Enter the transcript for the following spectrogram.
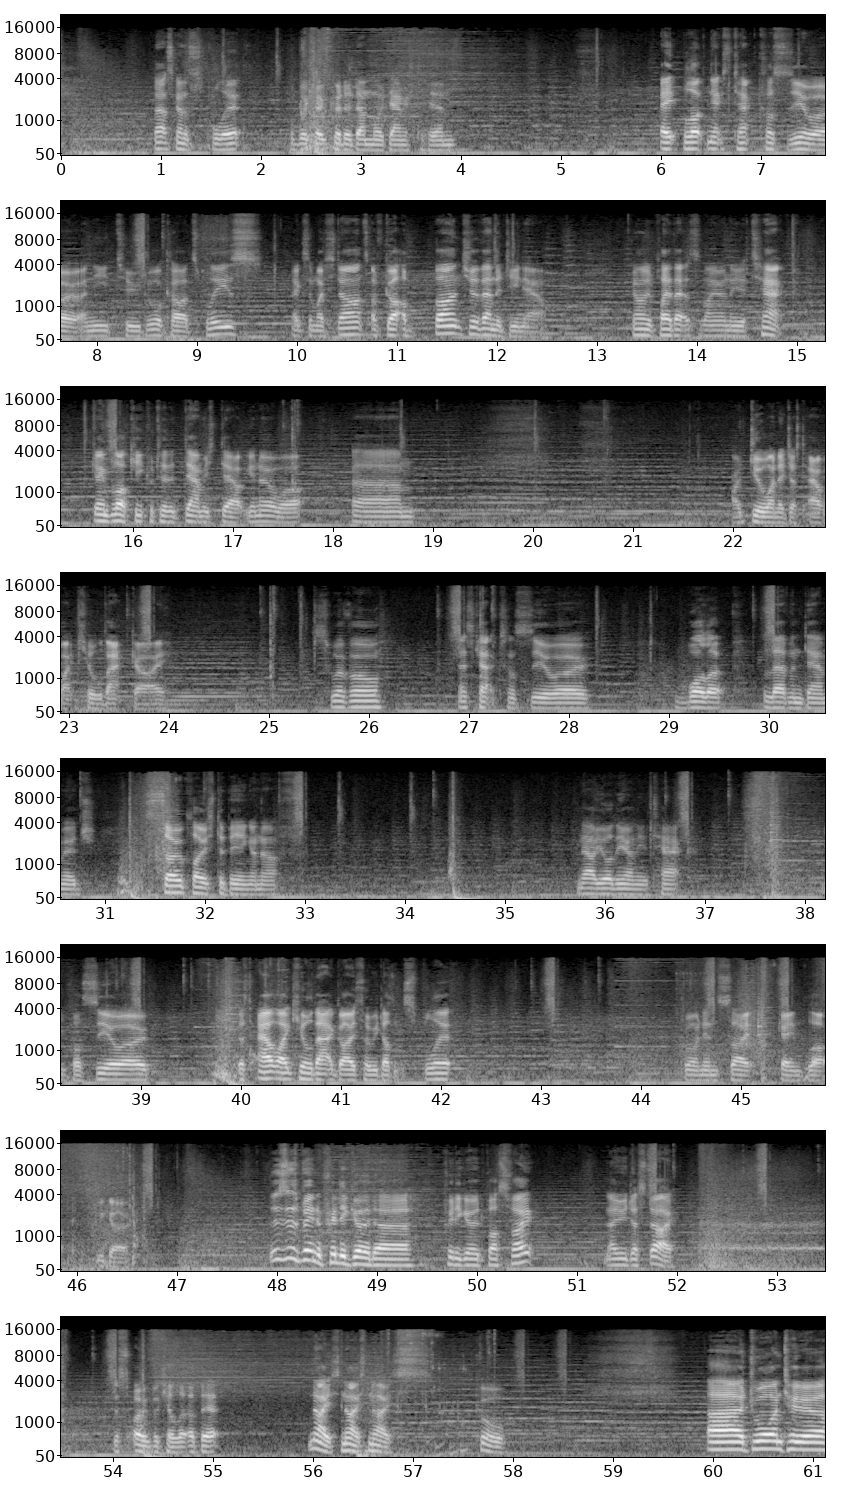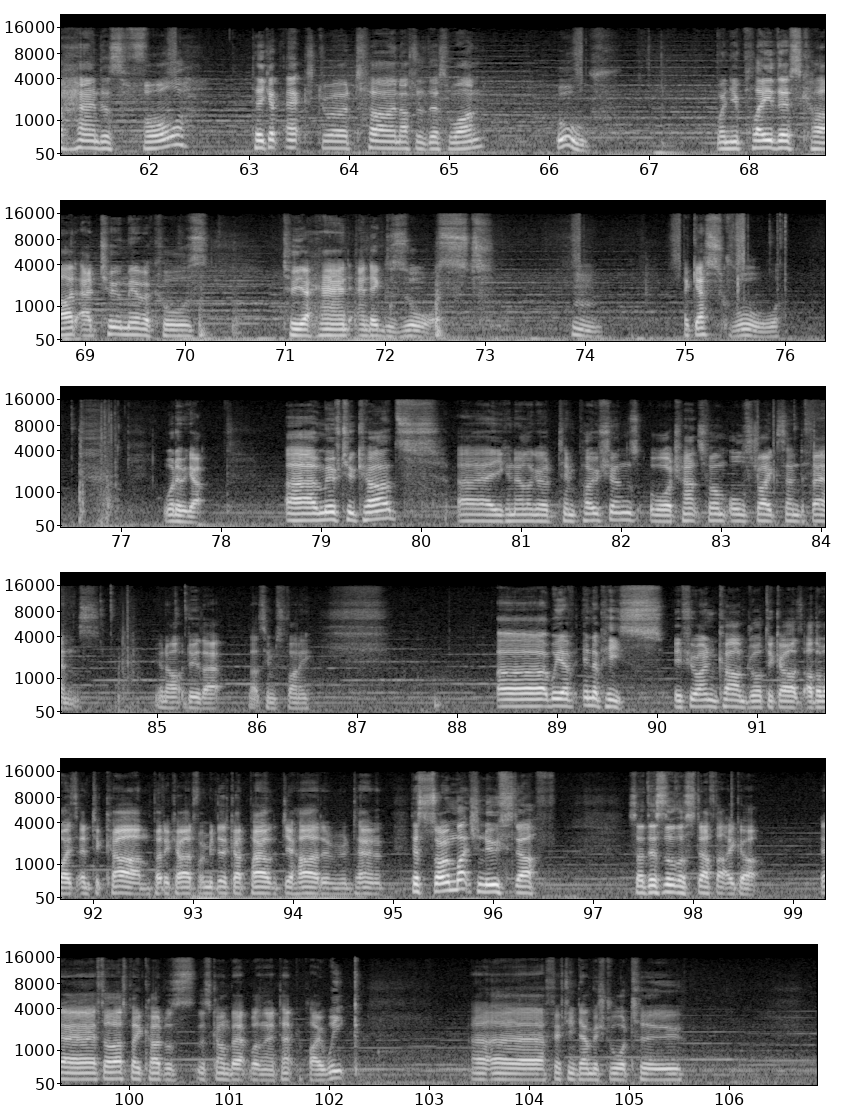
that's gonna split. I wish I could have done more damage to him. 8 block, next attack cost 0. I need two draw cards, please. Exit my stance. I've got a bunch of energy now. I can only play that as my only attack. Gain block equal to the damage dealt. You know what? Um, I do want to just outright kill that guy. Swivel. Catch on zero. Wallop. 11 damage. So close to being enough. Now you're the only attack. Equals zero. Just outright kill that guy so he doesn't split. Draw an insight, gain block, we go. This has been a pretty good, uh, pretty good boss fight. Now you just die. Just overkill it a bit. Nice, nice, nice. Cool. Uh, draw until your hand is full. Take an extra turn after this one. Ooh. When you play this card, add two miracles to your hand and exhaust. Hmm. I guess Scrawl. What do we got? Uh, move two cards. Uh, you can no longer tin potions or transform all strikes and defense. You know, do that. That seems funny. Uh, we have Inner Peace. If you're uncalm, draw two cards. Otherwise, enter calm. Put a card from your discard pile into your heart and return it. There's so much new stuff. So this is all the stuff that I got. Uh, the last play card was this combat was an attack apply weak. Uh, 15 damage, draw 2.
